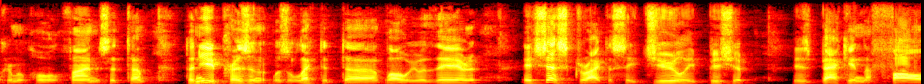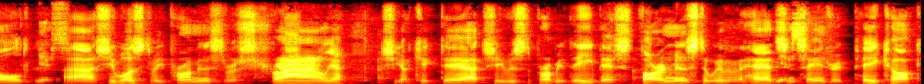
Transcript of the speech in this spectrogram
Criminal Hall of Fame is that um, the new president was elected uh, while we were there. It's just great to see Julie Bishop is back in the fold. Yes. Uh, she was to be Prime Minister of Australia. She got kicked out. She was probably the best foreign minister we've ever had Yes. since Andrew Peacock.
